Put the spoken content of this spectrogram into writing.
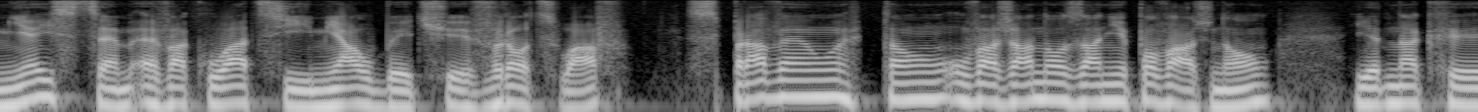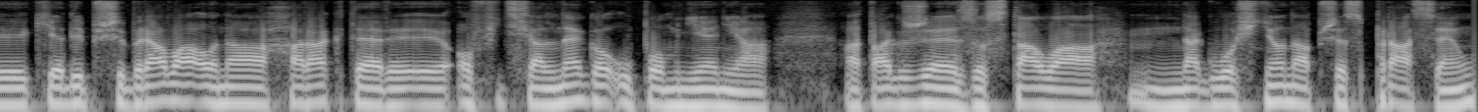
Miejscem ewakuacji miał być Wrocław. Sprawę tą uważano za niepoważną, jednak y, kiedy przybrała ona charakter y, oficjalnego upomnienia, a także została mm, nagłośniona przez prasę,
